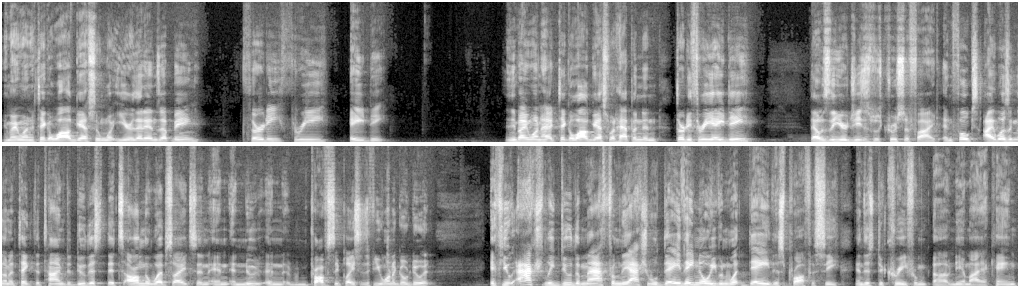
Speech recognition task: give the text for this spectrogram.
you might want to take a wild guess on what year that ends up being? 33 AD. Anybody want to take a wild guess what happened in 33 AD? That was the year Jesus was crucified. And folks, I wasn't going to take the time to do this. It's on the websites and, and, and, new, and prophecy places if you want to go do it. If you actually do the math from the actual day, they know even what day this prophecy and this decree from uh, Nehemiah came.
